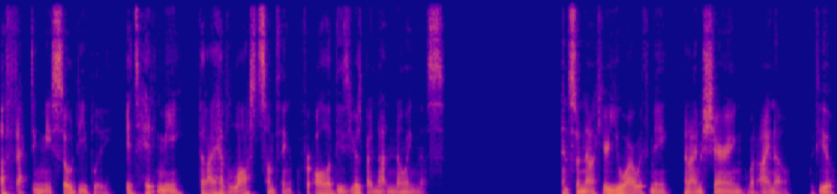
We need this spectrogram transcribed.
affecting me so deeply. It's hitting me that I have lost something for all of these years by not knowing this. And so now here you are with me, and I'm sharing what I know with you.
